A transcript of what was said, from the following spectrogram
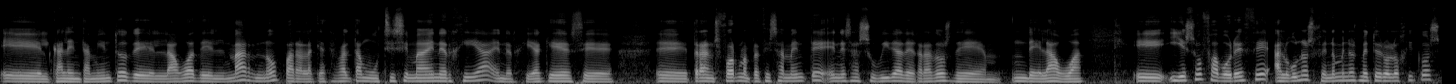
eh, el calentamiento del agua del mar, ¿no? Para la que hace falta muchísima energía, energía que se eh, transforma precisamente en esa subida de grados del agua. Eh, y eso favorece algunos fenómenos meteorológicos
